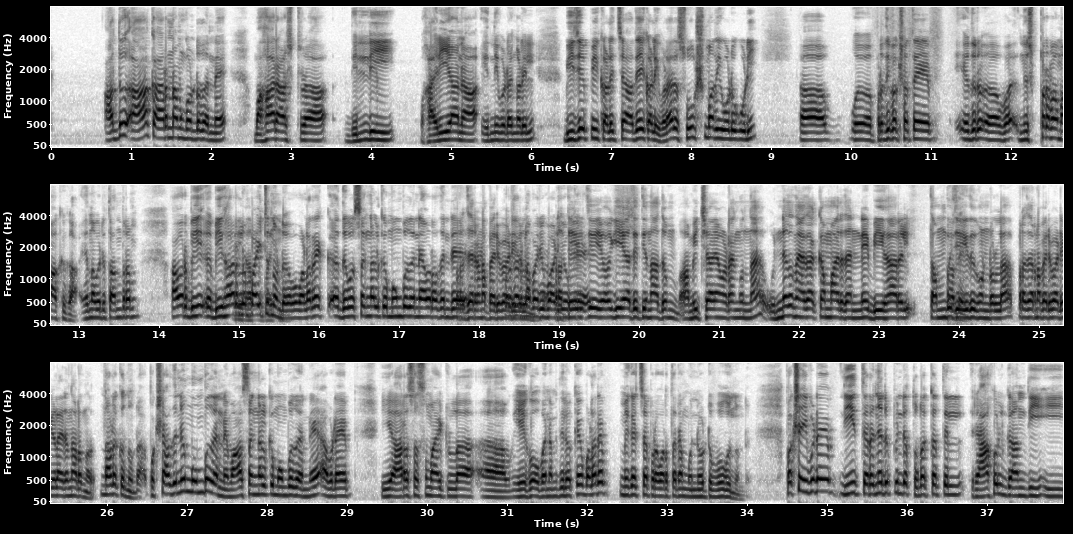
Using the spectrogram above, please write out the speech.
അത് ആ കാരണം കൊണ്ട് തന്നെ മഹാരാഷ്ട്ര ദില്ലി ഹരിയാന എന്നിവിടങ്ങളിൽ ബി ജെ പി കളിച്ച അതേ കളി വളരെ സൂക്ഷ്മതയോടുകൂടി പ്രതിപക്ഷത്തെ എതിർ നിഷ്പ്രഭമാക്കുക എന്ന ഒരു തന്ത്രം അവർ ബി ബീഹാറിലും പയറ്റുന്നുണ്ട്. വളരെ ദിവസങ്ങൾക്ക് മുമ്പ് തന്നെ അവർ അതിന്റെ പ്രചരണ പ്രത്യേകിച്ച് യോഗി ആദിത്യനാഥും അമിത്ഷായും അടങ്ങുന്ന ഉന്നത നേതാക്കന്മാർ തന്നെ ബീഹാറിൽ തമ്പ് ചെയ്തുകൊണ്ടുള്ള പ്രചരണ പരിപാടികളായിരുന്നു നടന്നത്. നടക്കുന്നുണ്ട്. പക്ഷെ അതിനു മുമ്പ് തന്നെ മാസങ്ങൾക്ക് മുമ്പ് തന്നെ അവിടെ ഈ ആർ എസ് എസുമായിട്ടുള്ള ഏകോപനം ഇതിലൊക്കെ വളരെ മികച്ച പ്രവർത്തനം മുന്നോട്ട് പോകുന്നുണ്ട്. പക്ഷേ ഇവിടെ ഈ തെരഞ്ഞെടുപ്പിന്റെ തുടക്കത്തിൽ രാഹുൽ ഗാന്ധി ഈ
